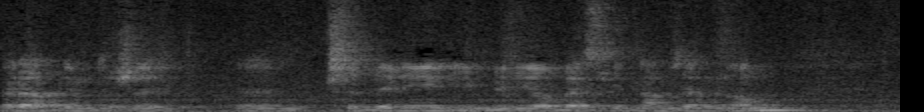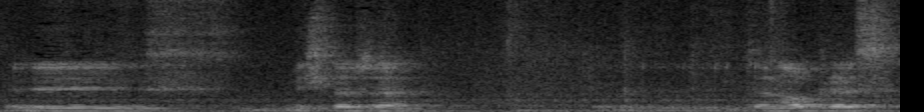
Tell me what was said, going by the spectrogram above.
radnym, którzy y, przybyli i byli obecni tam ze mną. Myślę, że ten okres,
